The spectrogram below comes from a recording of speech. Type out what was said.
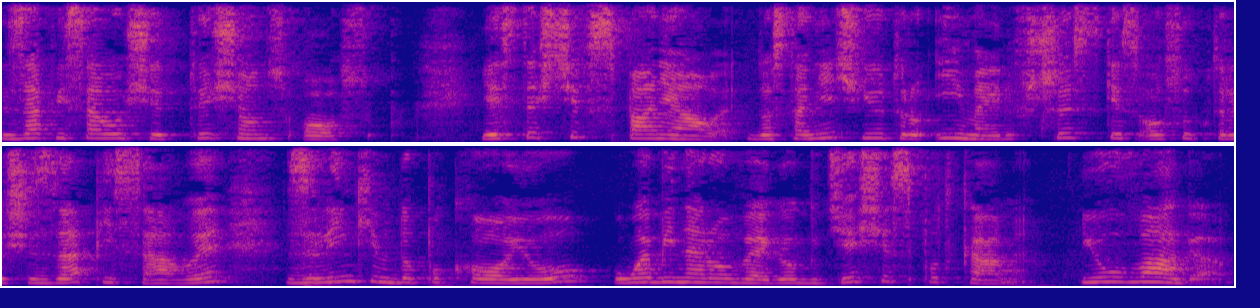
zapisało się tysiąc osób. Jesteście wspaniałe. Dostaniecie jutro e-mail wszystkie z osób, które się zapisały z linkiem do pokoju webinarowego, gdzie się spotkamy. I uwaga,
